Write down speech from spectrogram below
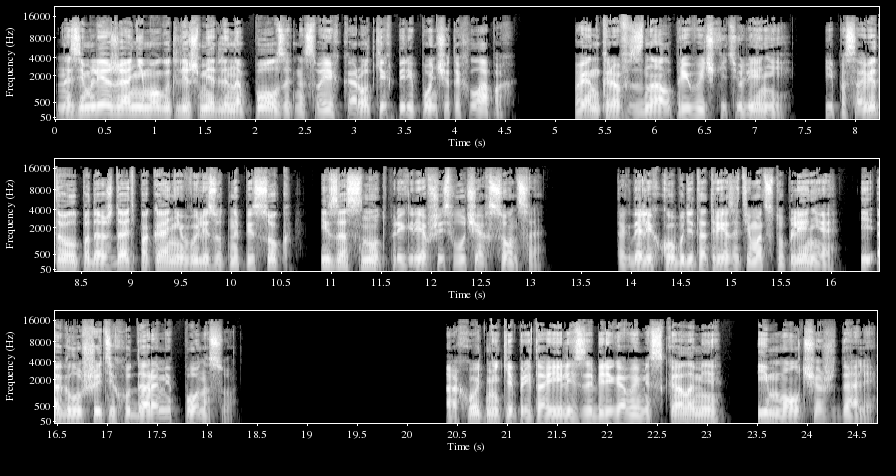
На земле же они могут лишь медленно ползать на своих коротких перепончатых лапах. Пенкроф знал привычки тюленей и посоветовал подождать, пока они вылезут на песок и заснут, пригревшись в лучах солнца. Тогда легко будет отрезать им отступление и оглушить их ударами по носу. Охотники притаились за береговыми скалами и молча ждали.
